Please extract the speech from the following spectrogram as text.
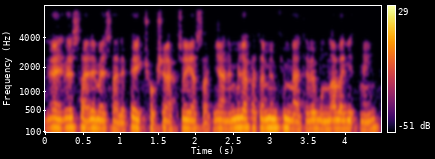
vesaire vesaire pek çok şey arkadaşlar yasak. Yani mülakata mümkün mertebe bunlarla gitmeyin.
